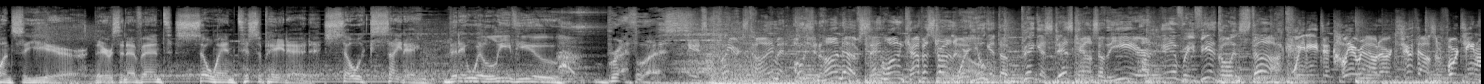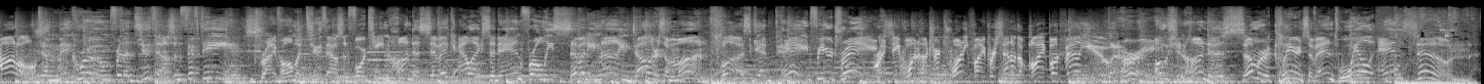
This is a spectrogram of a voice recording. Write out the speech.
Once a year, there's an event so anticipated, so exciting, that it will leave you breathless. It's clearance time at Ocean Honda of San Juan Capistrano, where you'll get the biggest discounts of the year on every vehicle in stock. We need to clear out our 2014 models to make room for the 2015s. Drive home a 2014 Honda Civic LX sedan for only $79 a month. Plus, get paid for your trade. Receive 125% of the Black Book value. But hurry, Ocean Honda's summer clearance event will end soon.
